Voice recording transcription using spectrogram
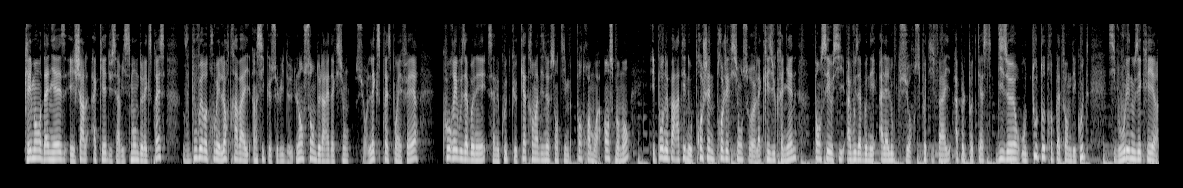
Clément Daniez et Charles Haquet du service Monde de l'Express. Vous pouvez retrouver leur travail ainsi que celui de l'ensemble de la rédaction sur l'express.fr. Courez vous abonner, ça ne coûte que 99 centimes pour 3 mois en ce moment. Et pour ne pas rater nos prochaines projections sur la crise ukrainienne, pensez aussi à vous abonner à la loupe sur Spotify, Apple Podcasts, Deezer ou toute autre plateforme d'écoute. Si vous voulez nous écrire,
